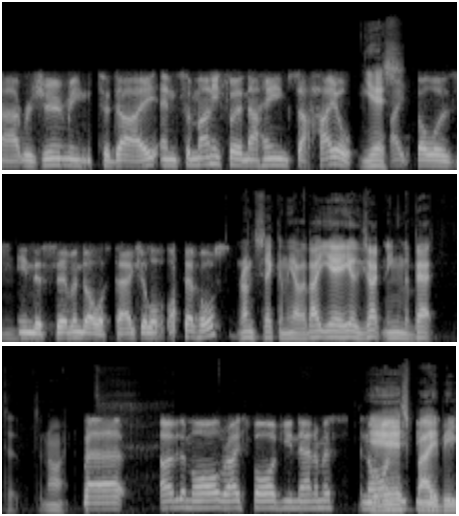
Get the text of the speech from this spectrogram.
Uh, resuming today, and some money for Naheem Sahale. Yes. eight dollars into seven dollars tags. You like that horse? Run second the other day. Yeah, yeah, he's opening the bat t- tonight. Uh, over the mile, race five, unanimous. Yes, baby.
